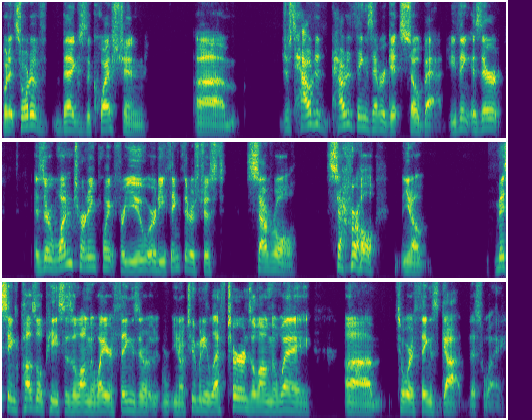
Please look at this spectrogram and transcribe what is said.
but it sort of begs the question, um, just how did how did things ever get so bad? Do you think is there is there one turning point for you, or do you think there's just several several you know missing puzzle pieces along the way or things that are you know too many left turns along the way um, to where things got this way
